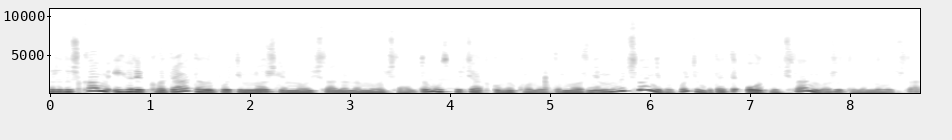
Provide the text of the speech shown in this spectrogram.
Перед дужками y квадрат, але потім множення многочлена на многочлен. Тому спочатку виконуєте множення многочленів, а потім будете одночлен множити на многочлен.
